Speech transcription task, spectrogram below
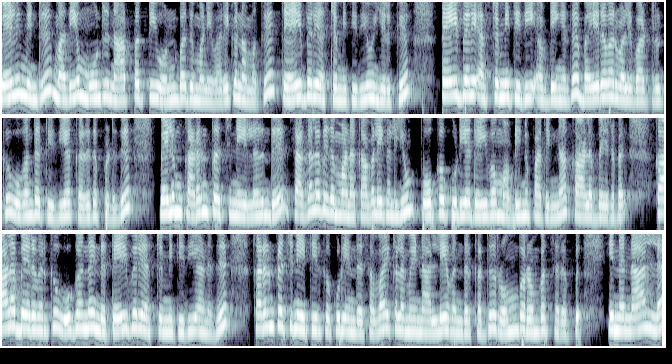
மேலும் இன்று மதியம் மூன்று நாற்பத்தி ஒன்பது மணி வரைக்கும் நமக்கு தேய்பெரி அஷ்டமி திதியும் இருக்குது தேய்பெரி அஷ்டமி திதி அப்படிங்கிறது பைரவர் வழிபாட்டு வழிபாட்டிற்கு உகந்த திதியாக கருதப்படுது. மேலும் கடன் பிரச்சனையிலிருந்து சகல விதமான கவலைகளையும் போக்கக்கூடிய தெய்வம் அப்படின்னு பார்த்தீங்கன்னா காலபைரவர். காலபைரவருக்கு உகந்த இந்த தேய்பரி அஷ்டமி திதியானது கடன் பிரச்சனையை தீர்க்கக்கூடிய இந்த செவ்வாய்க்கிழமை நாள்லேயே வந்திருக்கிறது. ரொம்ப ரொம்ப சிறப்பு. இந்த நாளில்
